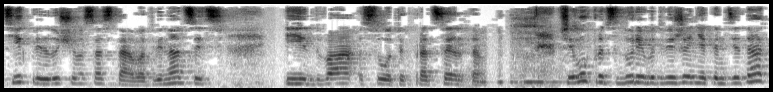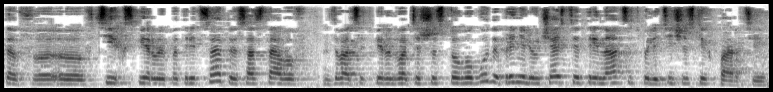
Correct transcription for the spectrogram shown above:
ТИК предыдущего состава, 12 и 2%. Всего в процедуре выдвижения кандидатов э, в ТИК с 1 по 30 составов 21-26 года приняли участие 13 политических партий,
